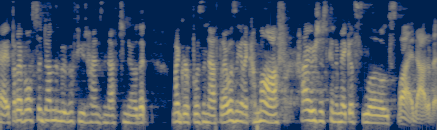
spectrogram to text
okay. But I've also done the move a few times enough to know that my grip was enough that I wasn't going to come off. I was just going to make a slow slide out of it.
